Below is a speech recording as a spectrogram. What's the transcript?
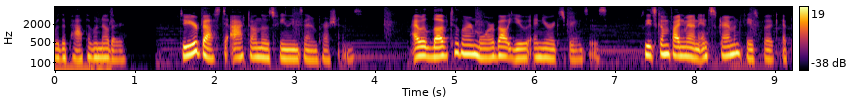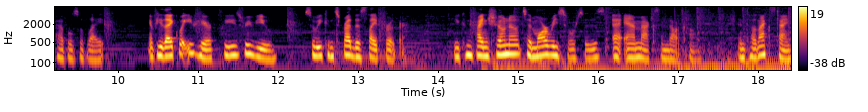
or the path of another. Do your best to act on those feelings and impressions. I would love to learn more about you and your experiences Please come find me on Instagram and Facebook at Pebbles of Light. If you like what you hear, please review so we can spread this light further. You can find show notes and more resources at ammaxon.com. Until next time.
